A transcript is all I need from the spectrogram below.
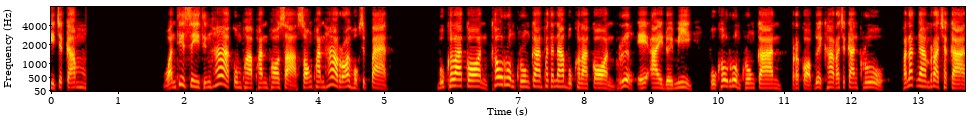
กิจกรรม วันที่ 4-5 กุมภาพันธ์ พศ 2568 บุคลากรเข้าร่วมโครงการพัฒนาบุคลากรเรื่อง AI โดยมีผู้เข้าร่วมโครงการประกอบด้วยข้าราชการครู พนักงานราชการ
